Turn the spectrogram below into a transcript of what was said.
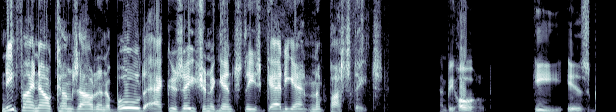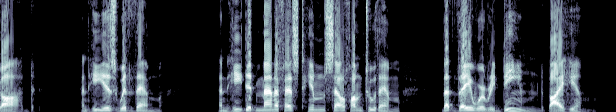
Nephi now comes out in a bold accusation against these Gadianton apostates. And behold, he is God, and he is with them, and he did manifest himself unto them, that they were redeemed by him,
